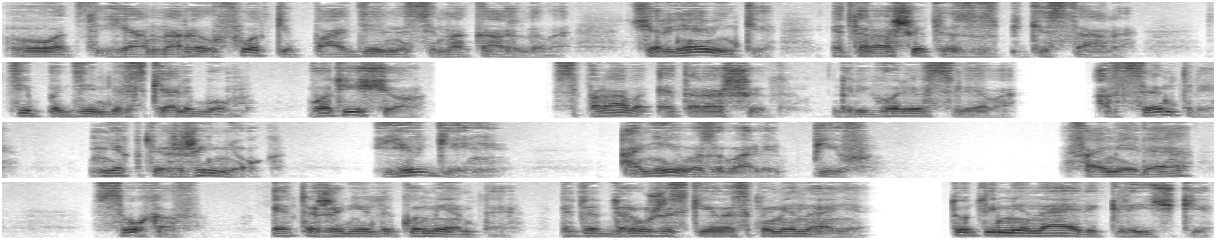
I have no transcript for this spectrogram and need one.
Вот, я нарыл фотки по отдельности на каждого. Чернявенький — это Рашид из Узбекистана. Типа дембельский альбом. Вот еще. Справа — это Рашид, Григорьев слева. А в центре — некто Женек, Евгений. Они его звали Пив. Фамилия? Сухов. Это же не документы. Это дружеские воспоминания. Тут имена или клички.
